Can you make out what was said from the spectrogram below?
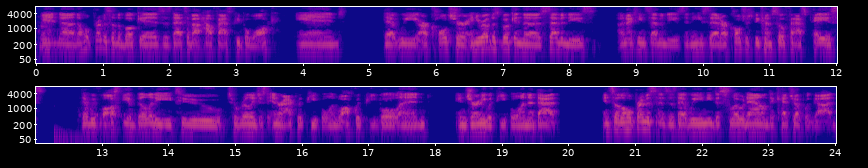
Mm-hmm. And uh, the whole premise of the book is is that's about how fast people walk and that we our culture and he wrote this book in the 70s uh, 1970s and he said our culture's become so fast paced that we've lost the ability to to really just interact with people and walk with people and and journey with people and that that and so the whole premise is is that we need to slow down to catch up with God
